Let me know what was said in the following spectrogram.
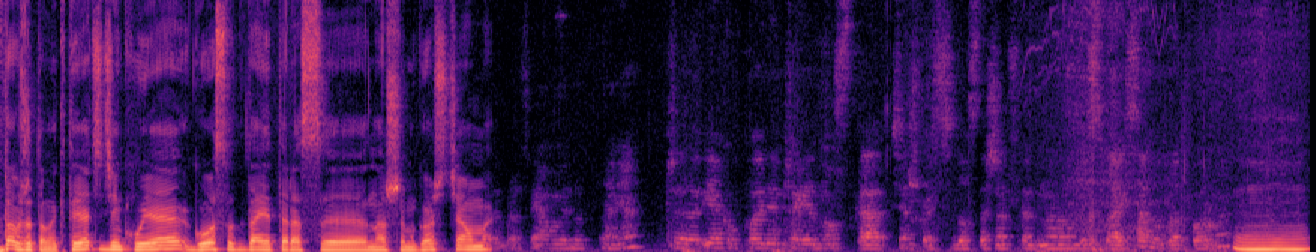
Dobrze Tomek, to ja Ci dziękuję. Głos oddaję teraz e, naszym gościom. Dobra, to ja mam jedno pytanie. Czy jako pojedyncza jednostka ciężko jest się dostać na przykład na, do Slice'a, do platformy? Mm,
